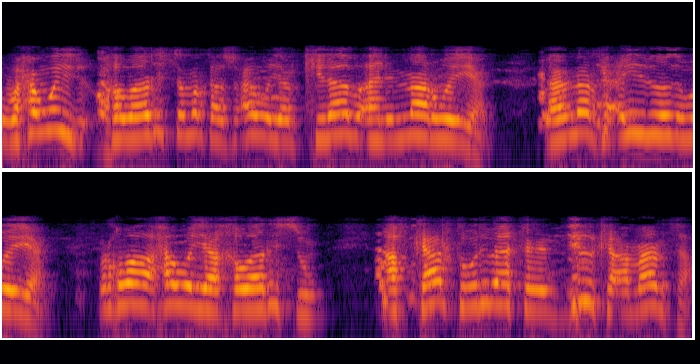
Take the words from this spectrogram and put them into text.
وحوي خوارجته مرقس حوي يعني الكلاب أهل النار ويا أهل النار أي دود ويا مرخوا حوي خوارجته. أفكار توري بأت ذلك امانته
